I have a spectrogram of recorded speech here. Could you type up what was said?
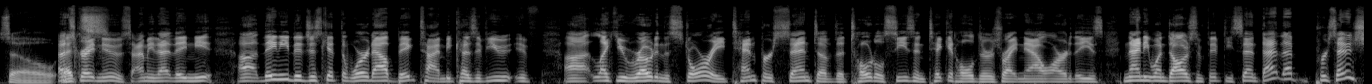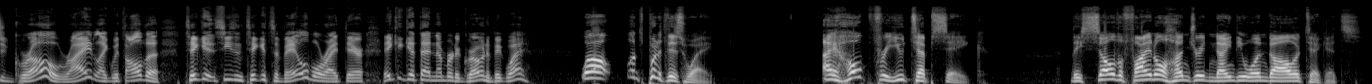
So that's, that's, great news. I mean, that they need uh, they need to just get the word out big time because if you if uh, like you wrote in the story, ten percent of the total season ticket holders right now are these ninety one dollars and fifty cent. That that percentage should grow, right? Like with all the ticket season tickets available right there, they could get that number to grow in a big way. Well, let's put it this way: I hope for UTEP's sake, they sell the final hundred ninety one dollar tickets.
